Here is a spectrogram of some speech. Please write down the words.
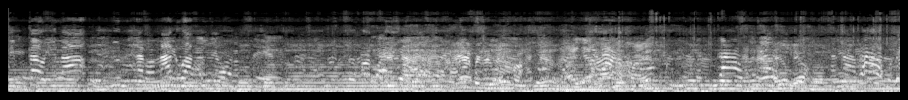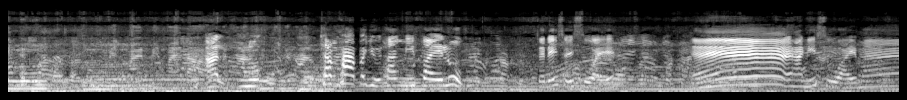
สิบเก้ายู่ละยุ่นอันน่าดวงกันเดียวเสียไปยังไปยังไปไปอะหนูช่างภาพไปอยู่ทางมีไฟลูก จะได้สวยๆแหมทางนี้สวยมาก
